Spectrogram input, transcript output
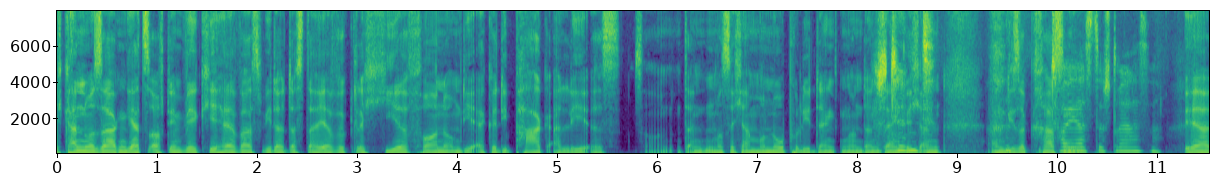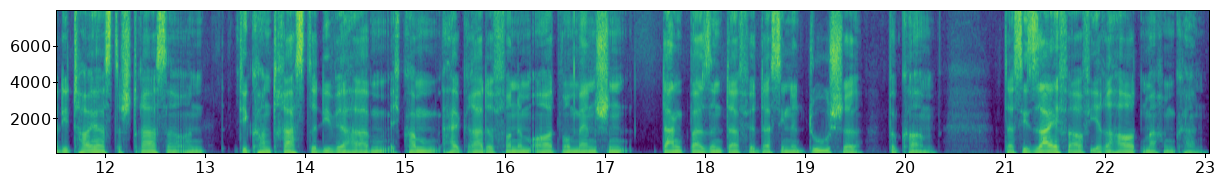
ich kann nur sagen, jetzt auf dem Weg hierher war es wieder, dass da ja wirklich hier vorne um die Ecke die Parkallee ist. So, und dann muss ich an Monopoly denken und dann denke ich an, an diese krassen. Die teuerste Straße. Ja, die teuerste Straße und die Kontraste, die wir haben. Ich komme halt gerade von einem Ort, wo Menschen dankbar sind dafür, dass sie eine Dusche bekommen, dass sie Seife auf ihre Haut machen können.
